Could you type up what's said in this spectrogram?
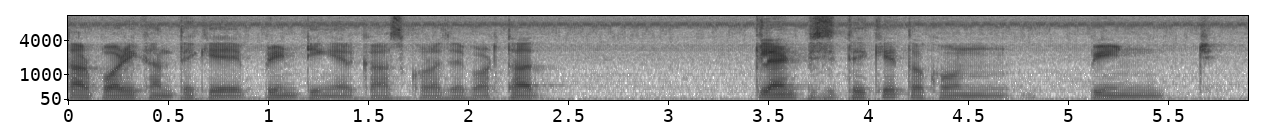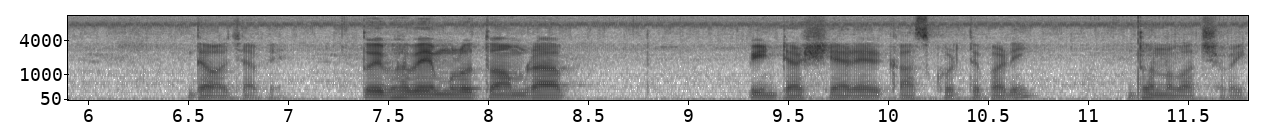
তারপর এখান থেকে প্রিন্টিংয়ের কাজ করা যাবে। অর্থাৎ ক্লায়েন্ট পিসি থেকে তখন প্রিন্ট দেওয়া যাবে। তো এভাবে মূলত আমরা প্রিন্টার শেয়ারের কাজ করতে পারি। ধন্যবাদ সবাই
